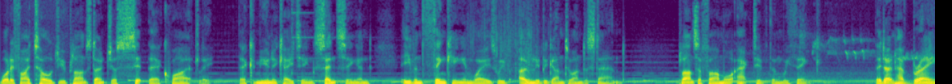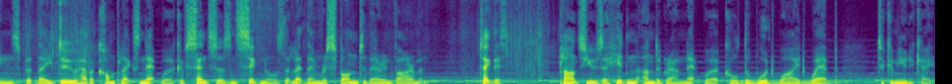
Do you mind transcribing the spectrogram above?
What if I told you plants don't just sit there quietly? They're communicating, sensing, and even thinking in ways we've only begun to understand. Plants are far more active than we think. They don't have brains, but they do have a complex network of sensors and signals that let them respond to their environment. Take this. Plants use a hidden underground network called the Wood Wide Web to communicate.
